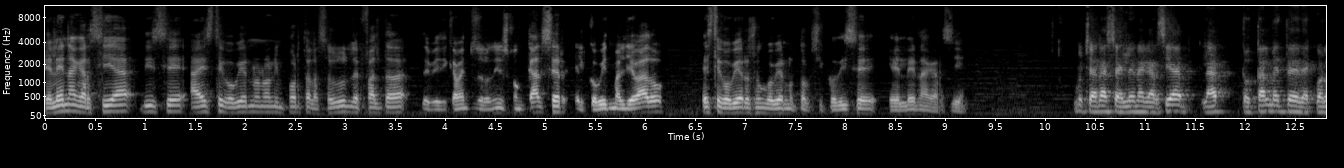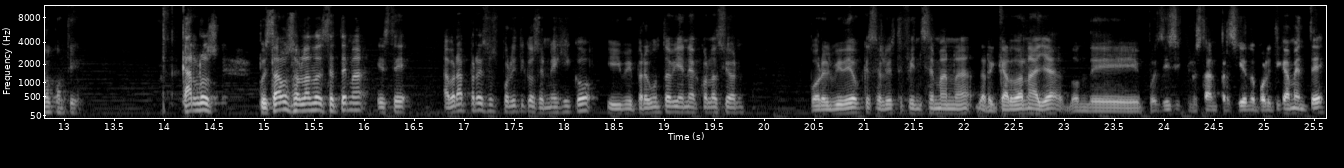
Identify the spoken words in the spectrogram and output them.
Elena García dice, a este gobierno no le importa la salud, le falta de medicamentos de los niños con cáncer, el COVID mal llevado. Este gobierno es un gobierno tóxico, dice Elena García. Muchas gracias, Elena García. totalmente de acuerdo contigo. Carlos, pues estamos hablando de este tema. Este, ¿Habrá presos políticos en México? Y mi pregunta viene a colación por el video que salió este fin de semana de Ricardo Anaya, donde pues dice que lo están persiguiendo políticamente.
